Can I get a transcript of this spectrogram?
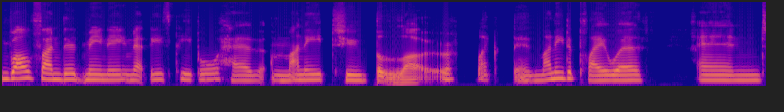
Well funded, meaning that these people have money to blow, like they have money to play with and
